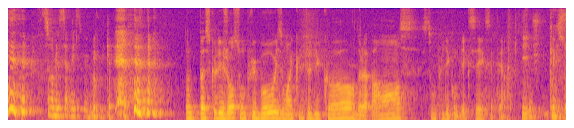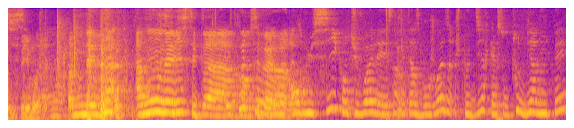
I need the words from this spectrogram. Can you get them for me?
sur le service public. Donc parce que les gens sont plus beaux, ils ont un culte du corps, de l'apparence, ils sont plus décomplexés, etc. Et Je- qu'elles que sont c'est moins cher. À mon avis, à mon avis, c'est pas. Écoute, enfin, c'est pas euh, en. Russie, quand tu vois les Saint-Pétersbourgeoises, je peux te dire qu'elles sont toutes bien nippées,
